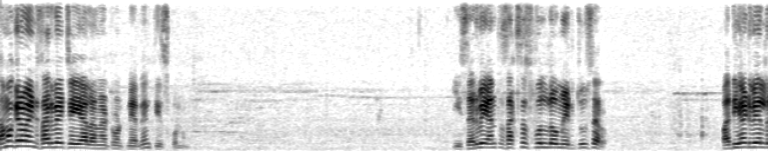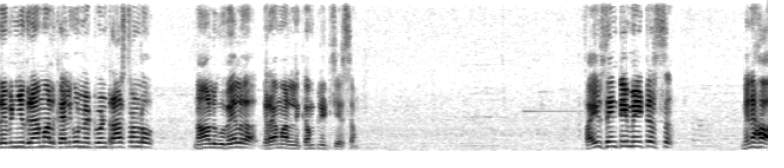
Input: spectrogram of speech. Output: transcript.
సమగ్రమైన సర్వే చేయాలన్నటువంటి నిర్ణయం తీసుకున్నాం. ఈ సర్వే ఎంత సక్సెస్ఫుల్దో మీరు చూశారు. పదిహేడు వేల రెవెన్యూ గ్రామాలు కలిగి ఉన్నటువంటి రాష్ట్రంలో నాలుగు వేల గ్రామాలని కంప్లీట్ చేశాం. ఫైవ్ సెంటీమీటర్స్ మినహా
